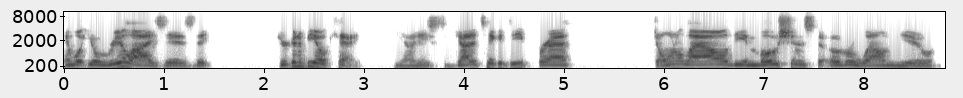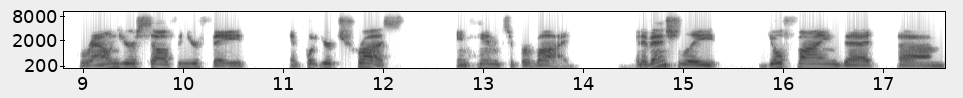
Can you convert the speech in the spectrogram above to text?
And what you'll realize is that you're going to be okay. You know, you just got to take a deep breath. Don't allow the emotions to overwhelm you. Ground yourself in your faith and put your trust in Him to provide. And eventually, you'll find that um,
